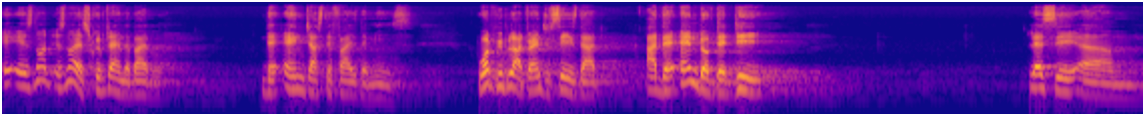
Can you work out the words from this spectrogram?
It's not, it's not a scripture in the Bible. The end justifies the means. What people are trying to say is that at the end of the day, let's say, um,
